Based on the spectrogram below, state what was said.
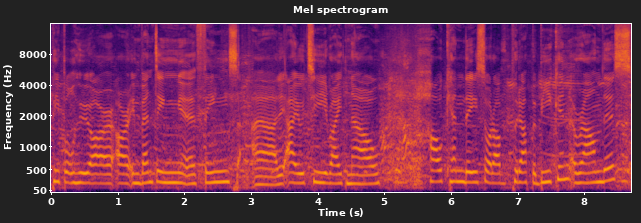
people who are, are inventing uh, things, uh, the IoT right now? How can they sort of put up a beacon around this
